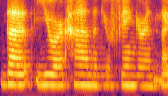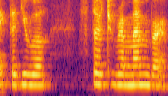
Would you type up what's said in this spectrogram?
that your hand and your finger and like that you will start to remember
